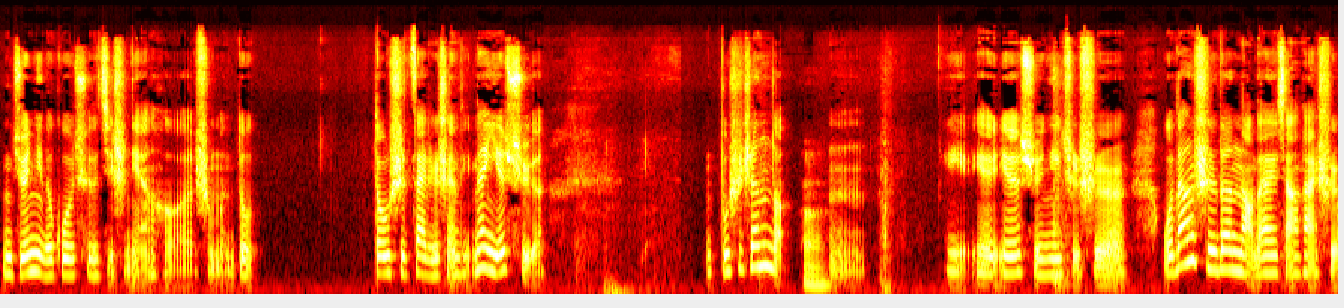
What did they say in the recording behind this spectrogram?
你觉得你的过去的几十年和什么都都是在这身体，那也许不是真的，嗯也也也许你只是，我当时的脑袋的想法是，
